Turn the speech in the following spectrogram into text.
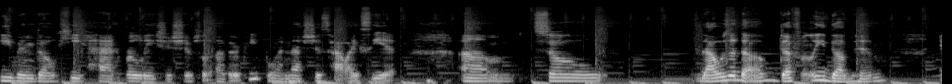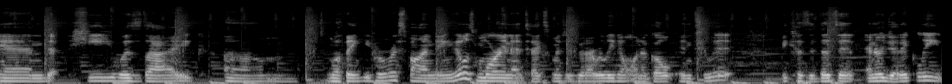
even though he had relationships with other people. And that's just how I see it. Um, so that was a dub. Definitely dub him. And he was like, um, well, thank you for responding. There was more in that text message, but I really don't want to go into it because it doesn't energetically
